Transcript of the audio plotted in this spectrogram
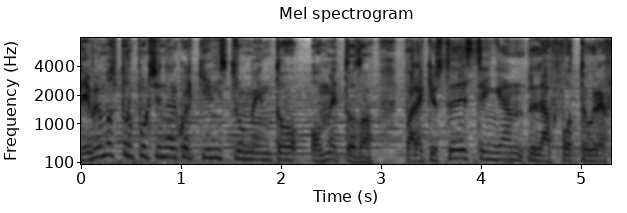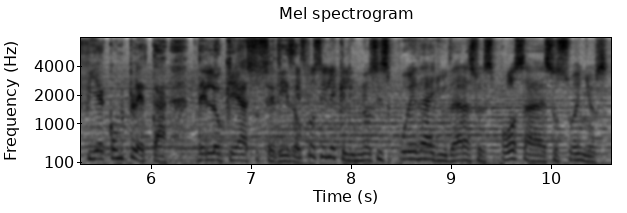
debemos proporcionar cualquier instrumento o método para que ustedes tengan la fotografía completa de lo que ha sucedido. Es posible que la hipnosis pueda ayudar a su esposa a esos sueños.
